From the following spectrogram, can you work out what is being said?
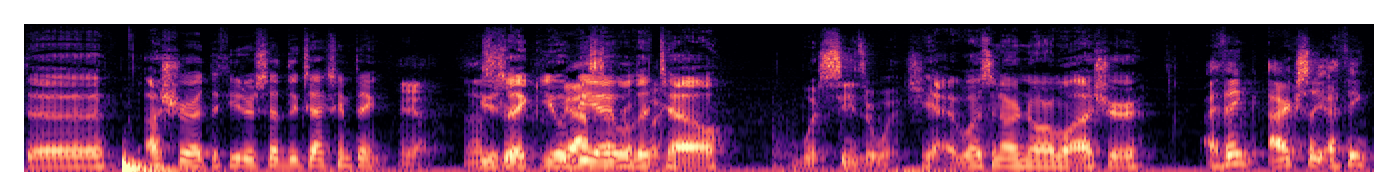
the usher at the theater said the exact same thing. Yeah. he was like, "You'll be able to tell." which scenes are which. Yeah, it wasn't our normal usher. I think actually, I think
